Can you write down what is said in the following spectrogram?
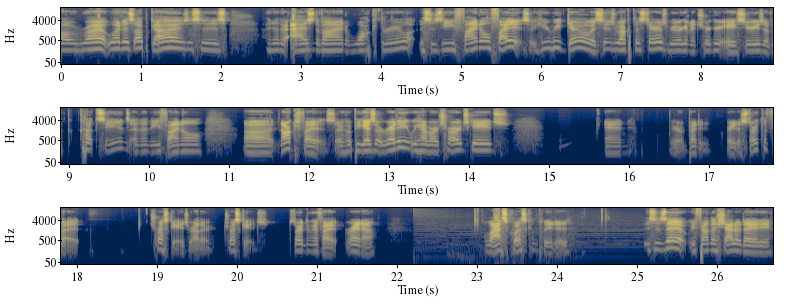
Alright, what is up guys? This is another Asdivine walkthrough. This is the final fight, so here we go. As soon as we walk up the stairs, we are going to trigger a series of cutscenes and then the final uh, Noct fight. So I hope you guys are ready. We have our charge gauge, and we are about ready to start the fight. Trust gauge, rather. Trust gauge. Starting the fight right now. Last quest completed. This is it. We found the Shadow Deity.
